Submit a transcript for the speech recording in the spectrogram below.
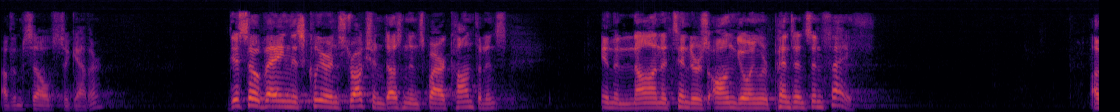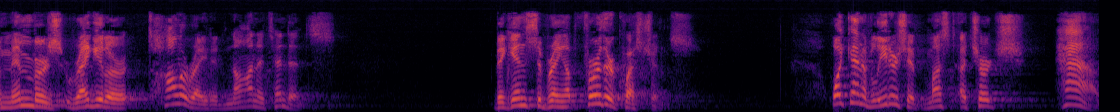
of themselves together. Disobeying this clear instruction doesn't inspire confidence in the non attender's ongoing repentance and faith. A member's regular tolerated non attendance begins to bring up further questions. What kind of leadership must a church have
